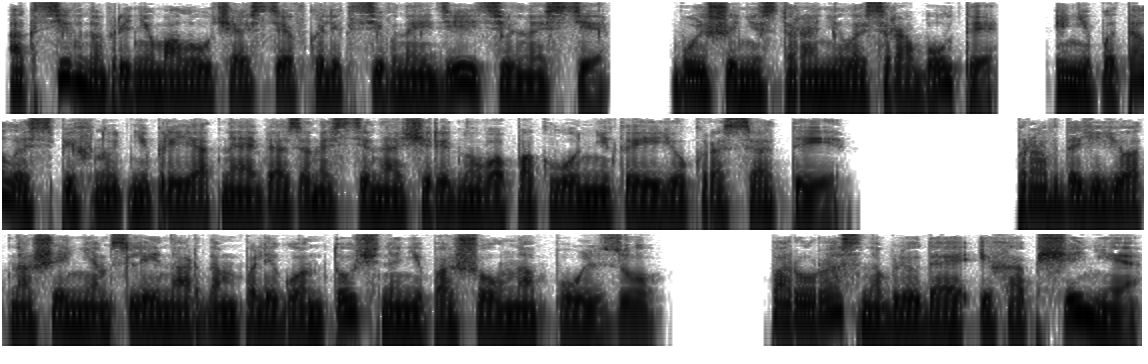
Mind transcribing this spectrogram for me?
активно принимала участие в коллективной деятельности, больше не сторонилась работы и не пыталась спихнуть неприятные обязанности на очередного поклонника ее красоты. Правда, ее отношениям с Лейнардом полигон точно не пошел на пользу. Пару раз, наблюдая их общение,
